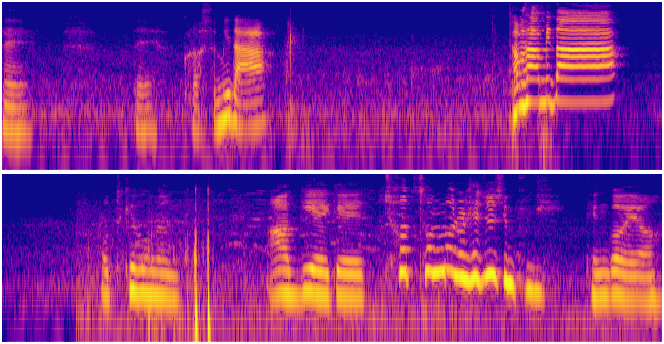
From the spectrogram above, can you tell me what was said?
네, 네 그렇습니다. 감사합니다. 어떻게 보면 아기에게 첫 선물을 해주신 분이 된 거예요.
